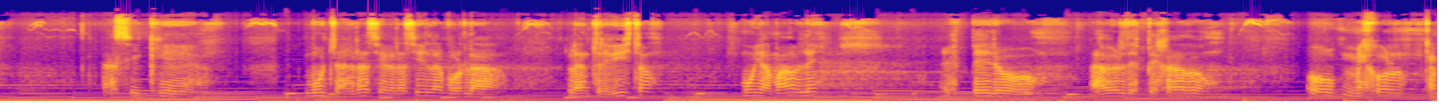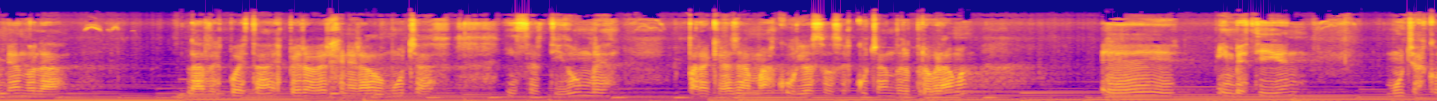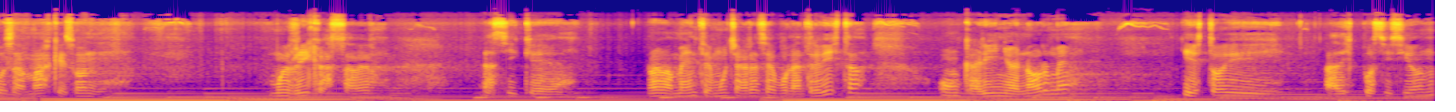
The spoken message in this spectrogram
Así que muchas gracias Graciela por la, la entrevista, muy amable. Espero haber despejado o mejor cambiando la, la respuesta. Espero haber generado muchas incertidumbres para que haya más curiosos escuchando el programa. Eh, investiguen muchas cosas más que son muy ricas saber. Así que nuevamente muchas gracias por la entrevista, un cariño enorme y estoy a disposición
